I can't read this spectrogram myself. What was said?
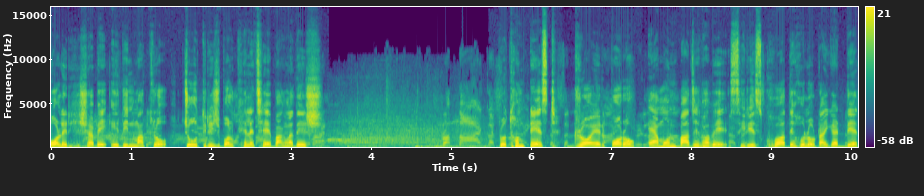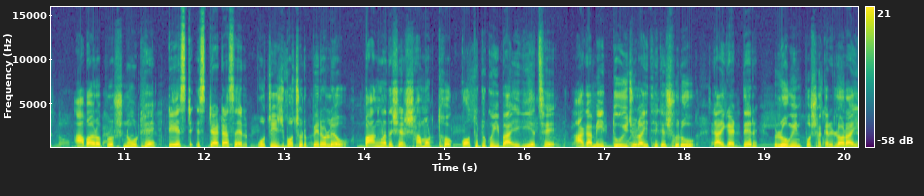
বলের হিসাবে এদিন মাত্র চৌত্রিশ বল খেলেছে বাংলাদেশ। প্রথম টেস্ট ড্র এর পরও এমন বাজেভাবে সিরিজ খোয়াতে হলো টাইগারদের। আবারও প্রশ্ন ওঠে, টেস্ট স্ট্যাটাসের পঁচিশ বছর পেরোলেও বাংলাদেশের সামর্থ্য কতটুকুই বা এগিয়েছে? আগামী দুই জুলাই থেকে শুরু টাইগারদের রঙিন পোশাকের লড়াই.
